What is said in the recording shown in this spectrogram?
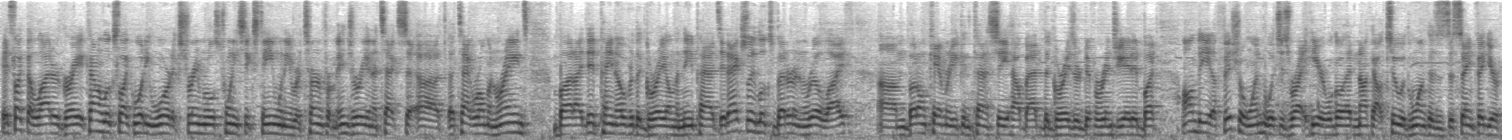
it's like the lighter gray. It kind of looks like what he wore at Extreme Rules 2016 when he returned from injury and attacked, uh, attack Roman Reigns, but I did paint over the gray on the knee pads. It actually looks better in real life. Um, but on camera you can kind of see how bad the grays are differentiated. But on the official one, which is right here, we'll go ahead and knock out two with one because it's the same figure.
